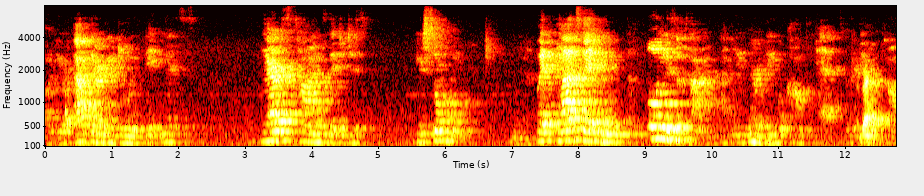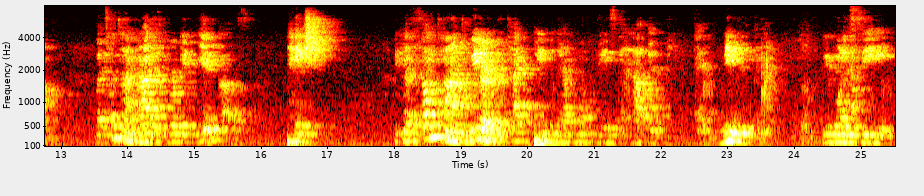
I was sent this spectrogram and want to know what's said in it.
uh, you're out there and you're doing business, there's times that you just, you're sowing. But God said in the fullness of time, I believe everything will come to pass, everything Amen. will come. But sometimes God is working in us patient. Because sometimes we are the type of people that want things to happen immediately. We want to see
